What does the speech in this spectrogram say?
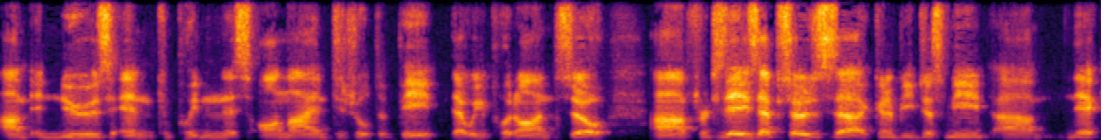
um, in news and completing this online digital debate that we put on. So uh, for today's episode is uh, going to be just me, um, Nick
